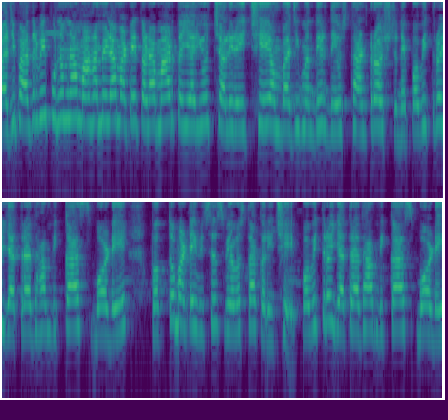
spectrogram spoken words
અંબાજી ભાદરવી પૂનમના મહામેળા માટે તડામાર તૈયારીઓ ચાલી રહી છે. અંબાજી મંદિર દેવસ્થાન ટ્રસ્ટ અને પવિત્ર યાત્રાધામ વિકાસ બોર્ડે ભક્તો માટે વિશેષ વ્યવસ્થા કરી છે. પવિત્ર યાત્રાધામ વિકાસ બોર્ડે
